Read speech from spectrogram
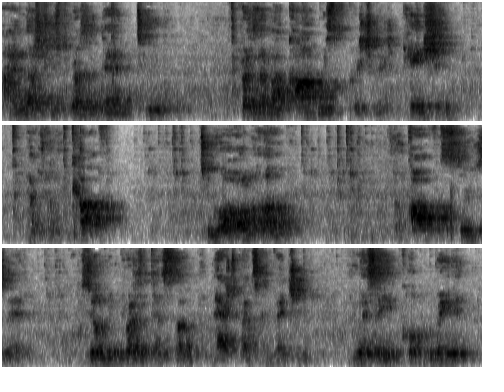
our illustrious president, to President of our Congress of Christian Education, Dr. Elliott Cuff, to all of the officers and auxiliary presidents of the National Baptist Convention, USA Incorporated.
